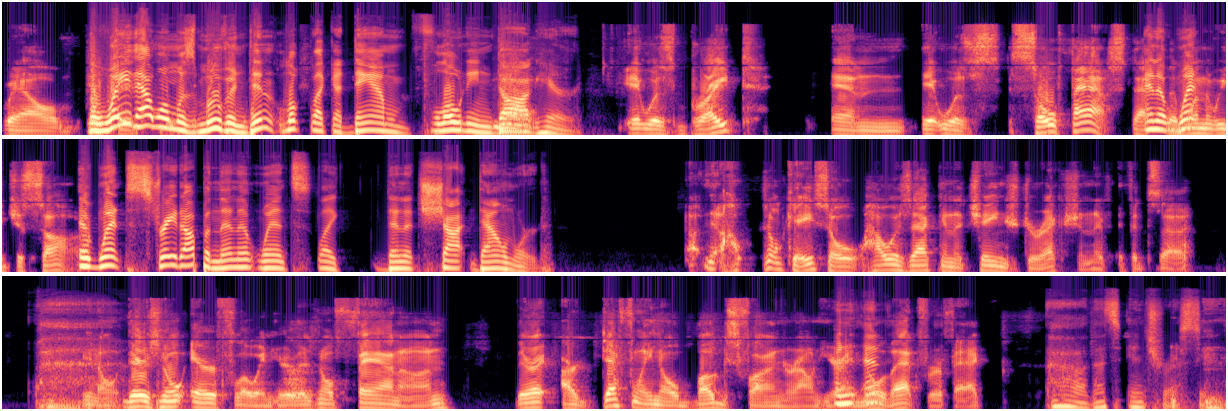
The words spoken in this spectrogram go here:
Well, The way it- that one was moving didn't look like a damn floating dog No. hair. it was bright and it was so fast that And it the went- one that we just saw. It went straight up and then it went like then it shot downward. Uh, okay, so how is that going to change direction if, if it's uh you know there's no airflow in here, there's no fan on. There are definitely no bugs flying around here. I know and- that for a fact. Oh, that's interesting.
